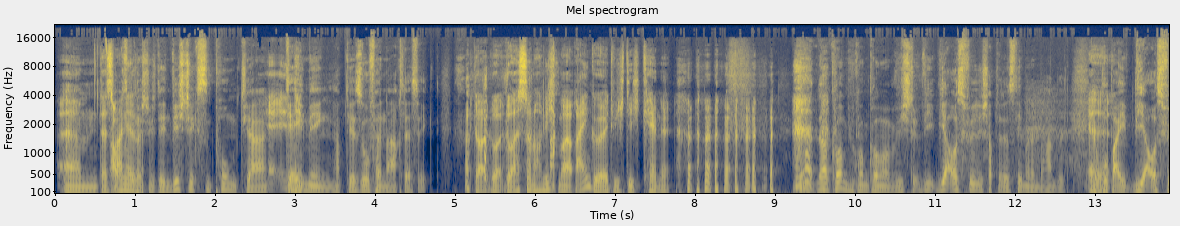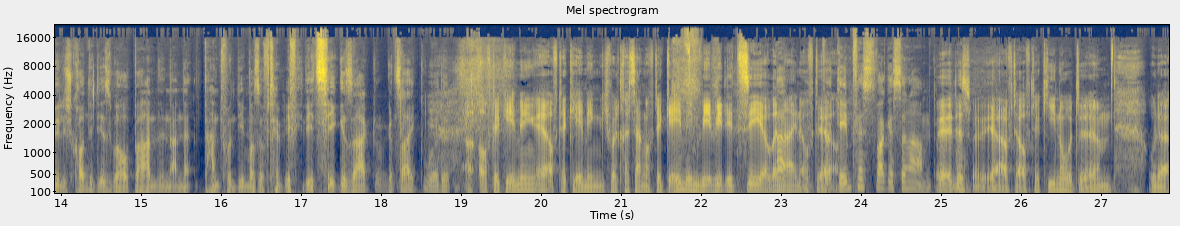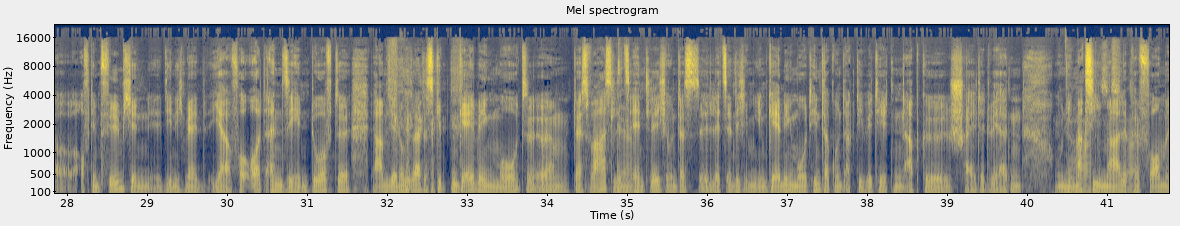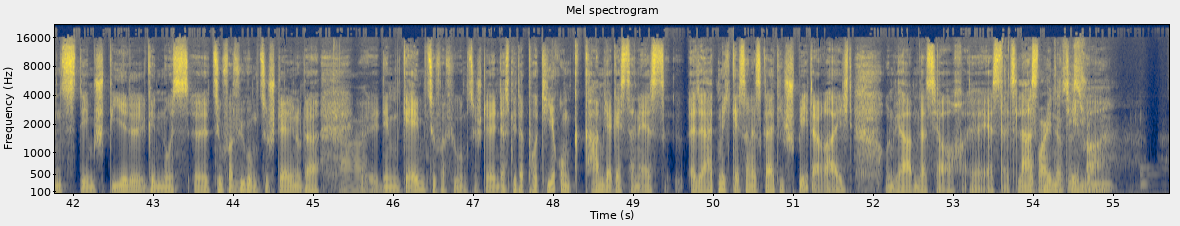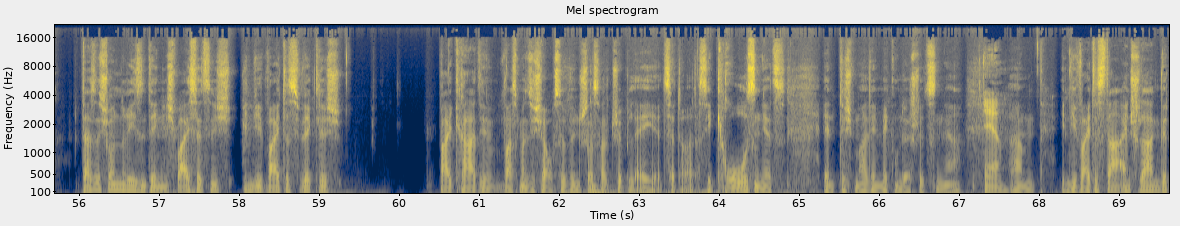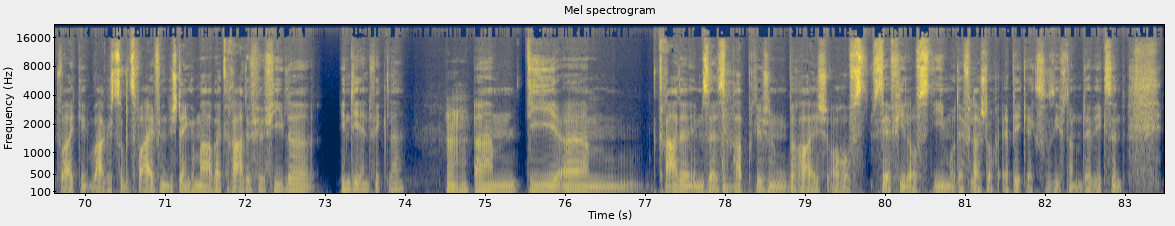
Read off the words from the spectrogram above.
Ähm, das waren ja, den wichtigsten Punkt, ja, Äh, Gaming habt ihr so vernachlässigt. du, du, du hast doch noch nicht mal reingehört, wie ich dich kenne. Ja, na komm, komm, komm. Wie, wie, wie ausführlich habt ihr das Thema denn behandelt? Äh, Wobei, wie ausführlich konntet ihr es überhaupt behandeln anhand von dem, was auf der WWDC gesagt und gezeigt wurde? Auf der Gaming, äh, auf der Gaming, ich wollte gerade sagen, auf der Gaming WWDC, aber Ah, nein, auf der, Der Gamefest war gestern Abend. Äh, Also. das, ja, auf der, auf der Keynote ähm, oder auf dem Filmchen, den ich mir ja vor Ort ansehen durfte, da haben sie ja nur gesagt, es gibt einen Gaming-Mode. Ähm, das war es letztendlich und dass äh, letztendlich im, im Gaming-Mode Hintergrundaktivitäten abgeschaltet werden, um die Ja, ist maximale ja- Performance dem Spielgenuss äh, zur Verfügung zu stellen oder äh, dem Game zur Verfügung zu stellen. Das mit der Portierung kam ja gestern erst, also er hat mich gestern erst relativ spät erreicht und wir haben das ja auch äh, erst als ist, Last-Minute-Thema. Das ist schon ein Riesending. Ich weiß jetzt nicht, inwieweit das wirklich bei gerade, was man sich ja auch so wünscht, dass halt AAA etc., dass die Großen jetzt endlich mal den Mac unterstützen, ja. Ja. Ähm, inwieweit es da einschlagen wird, wage ich zu bezweifeln. Ich denke mal, aber gerade für viele Indie-Entwickler, Mhm. ähm, die ähm, gerade im Self-Publishing-Bereich auch auf sehr viel auf Steam oder vielleicht auch Epic exklusiv dann unterwegs sind,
